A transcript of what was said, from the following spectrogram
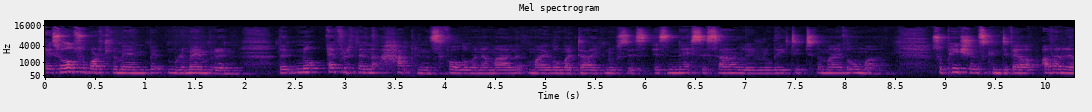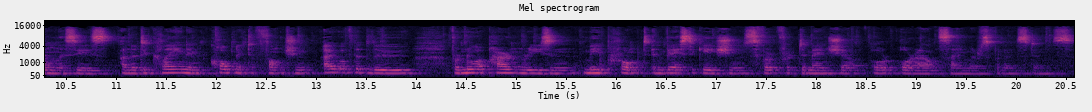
it's also worth remem remembering that not everything that happens following a myeloma diagnosis is necessarily related to the myeloma. So patients can develop other illnesses and a decline in cognitive function out of the blue for no apparent reason may prompt investigations for, for dementia or, or Alzheimer's, for instance.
